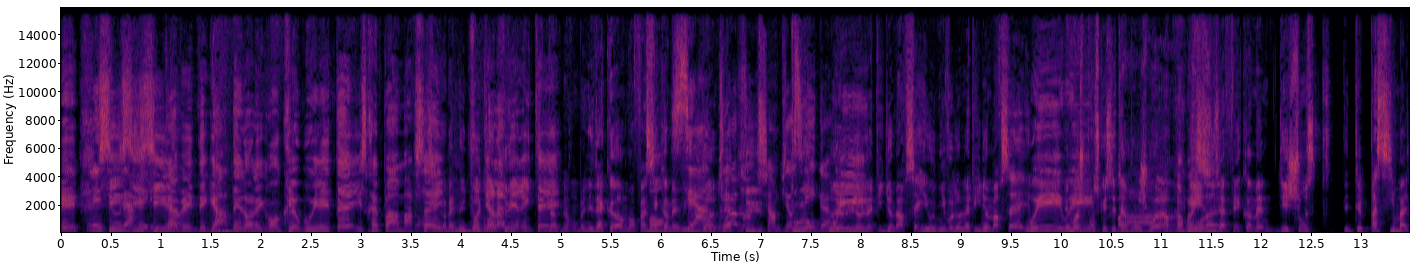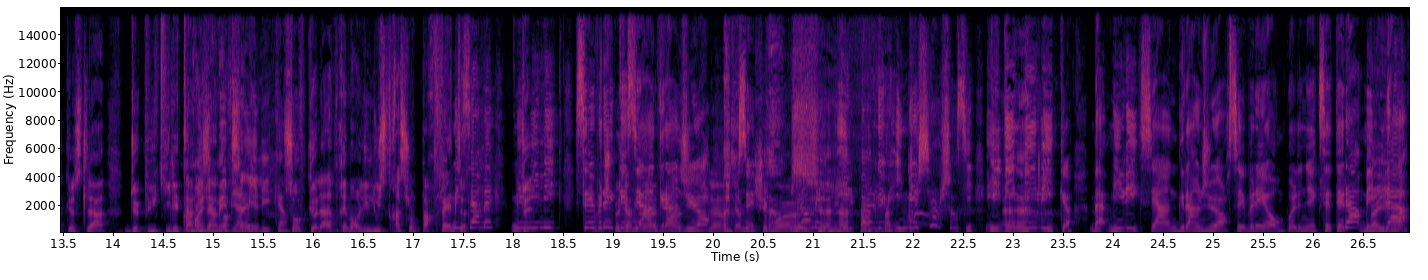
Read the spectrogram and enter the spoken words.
les si, si, Sud-Américains- s'il avait été gardé dans les grands clubs où il était, il serait pas à Marseille. quand même une Faut dire la vérité. Non, mais on est d'accord, mais enfin, Bon. c'est quand même C'est une un bonne club en recrue Champions pour League. le- Oui. l'Olympique de Marseille et au niveau de l'Olympique de Marseille. Oui, Et moi, oui. je pense que c'est un bon joueur. ah, pour il a fait quand même des choses qui n'étaient pas si mal que cela depuis qu'il est Ah, arrivé à j'aimais bien Marseille. Milik, hein. Sauf que là, vraiment, l'illustration parfaite. Mais ça, mais, mais de- Milik, c'est vrai que c'est un grand joueur. Non, mais il, me cherche aussi. Il dit Milik. Bah, Milik, c'est un grand joueur, c'est vrai, en Pologne, etc. Mais Bah, là,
